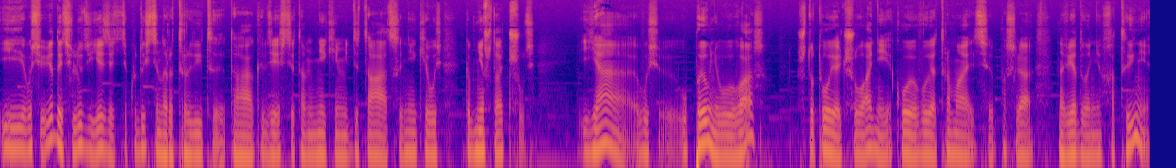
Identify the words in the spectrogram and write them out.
і вось ведаеце людзі ездзяць кудысьці на рэтрыты так дзесьці там нейкія медытацыі нейкія вось каб нешта адчуць я вось упэўніваю вас што тое адчуванне якое вы атрымаеце пасля наведвання хатыні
